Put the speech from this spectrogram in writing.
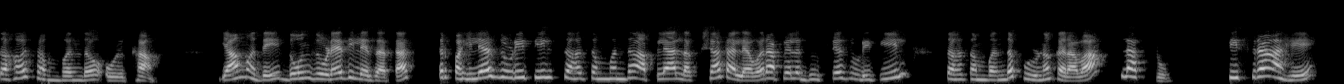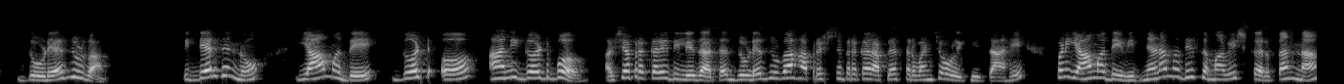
सहसंबंध ओळखा. यामध्ये दोन जोड्या दिल्या जातात. तर पहिल्या जोडीतील सहसंबंध आपल्या लक्षात आल्यावर आपल्याला दुसऱ्या जोडीतील सहसंबंध पूर्ण करावा लागतो. तिसरा आहे जोड्या जुळवा. विद्यार्थ्यांनो यामध्ये गट अ आणि गट ब अशा प्रकारे दिले जातात. जोड्या जुळवा हा प्रश्न प्रकार आपल्या सर्वांच्या ओळखीचा आहे. पण यामध्ये विज्ञानामध्ये समावेश करताना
